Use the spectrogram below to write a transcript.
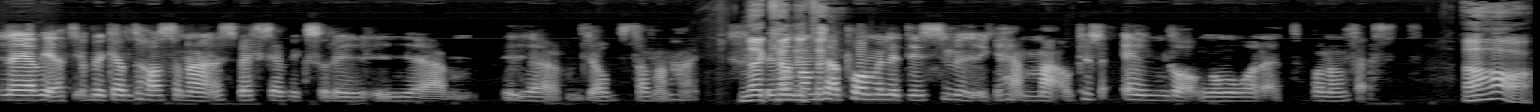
Nej, jag vet. Jag brukar inte ha såna spexiga byxor i, i, ehm, i ehm, jobbsammanhang. När Utan de tar på mig lite i smyg hemma och kanske en gång om året på någon fest. Jaha,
